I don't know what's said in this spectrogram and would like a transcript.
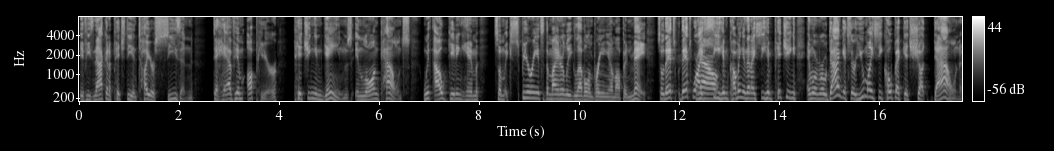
if he's not going to pitch the entire season, to have him up here pitching in games in long counts without getting him some experience at the minor league level and bringing him up in May. So that's that's where Now- I see him coming, and then I see him pitching. And when Rodon gets there, you might see Kopech get shut down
